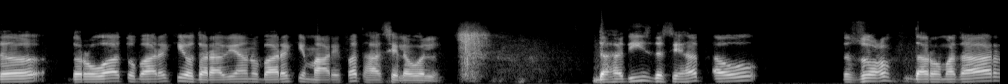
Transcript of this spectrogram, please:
د د روات مبارکي او دراویان مبارکي معرفت حاصلول د حدیث د صحت او د ضعف دارومدار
